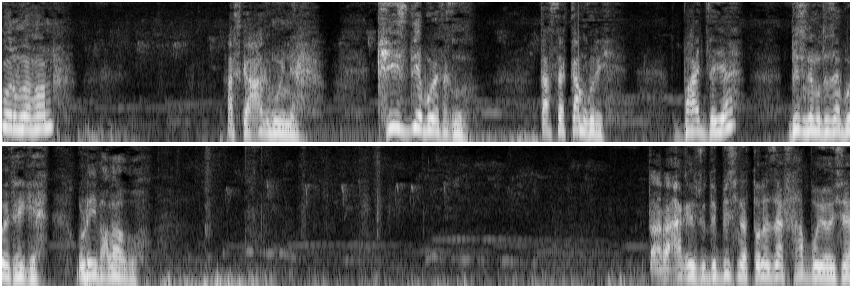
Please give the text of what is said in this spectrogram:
করব এখন? আজকে আগমই না খিস দিয়ে বয়ে থাকব তার এক কাম করি বাদ যাইয়া বিছনের মধ্যে যা বয়ে থাকি ওটাই ভালো হব। তার আগে যদি বিছনার তলে যা সাপ বই হয়েছে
